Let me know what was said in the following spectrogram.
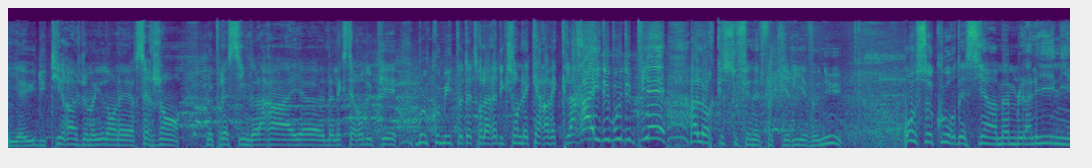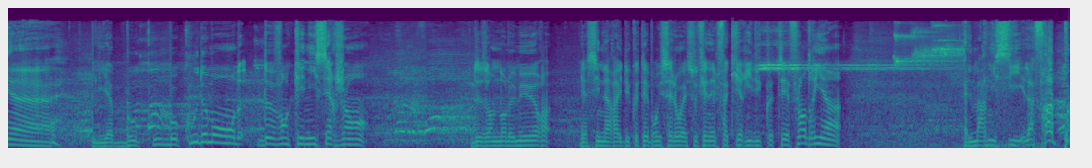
Il y a eu du tirage de maillot dans l'air. Sergent, le pressing de la raille euh, de l'extérieur du pied. Boulkoumit peut-être la réduction de l'écart avec la raille du bout du pied alors que Soufiane El Fakiri est venu au secours des siens, même la ligne. Il y a beaucoup, beaucoup de monde devant Kenny Sergent. Deux hommes dans le mur. Yacine Laraille du côté bruxellois et Soufiane El Fakiri du côté flandrien. El Marnissi, la frappe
